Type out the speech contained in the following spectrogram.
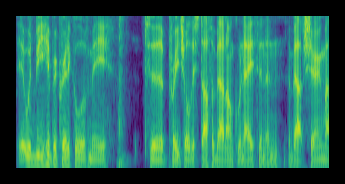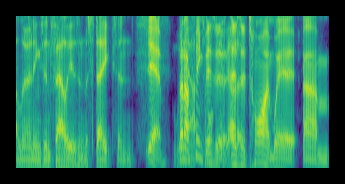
it would be hypocritical of me to preach all this stuff about uncle nathan and about sharing my learnings and failures and mistakes and Yeah, but I think there's a there's it. a time where um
